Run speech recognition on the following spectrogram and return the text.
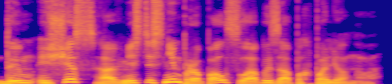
Дым исчез, а вместе с ним пропал слабый запах паленого.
